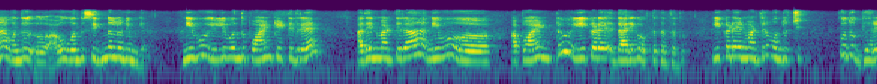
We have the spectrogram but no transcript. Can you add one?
ಆ ಒಂದು, ಅವು ಒಂದು ಸಿಗ್ನಲ್ಲು ನಿಮ್ಗೆ. ನೀವು ಇಲ್ಲಿ ಒಂದು ಪಾಯಿಂಟ್ ಇಟ್ಟಿದ್ರೆ ಅದೇನ್ ಮಾಡ್ತೀರಾ? ನೀವು, ಆ ಪಾಯಿಂಟ್ ಈ ಕಡೆ ದಾರಿಗೆ ಹೋಗ್ತಕ್ಕಂಥದ್ದು. ಈ ಕಡೆ ಏನ್ ಮಾಡ್ತೀರಾ? ಒಂದು ಚಿಕ್ಕದು ಗೆರೆ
